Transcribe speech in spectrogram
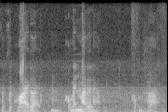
subscribe ด้วยคอมเมนต์มาด้วยนะครับ ขอบคุณครับ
